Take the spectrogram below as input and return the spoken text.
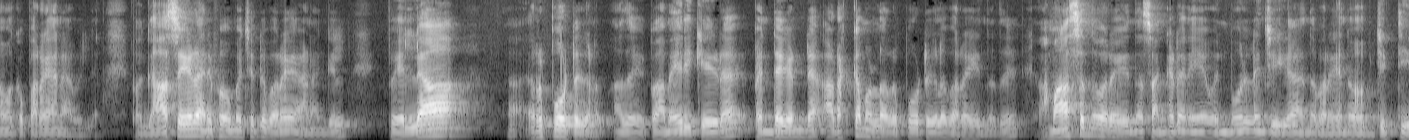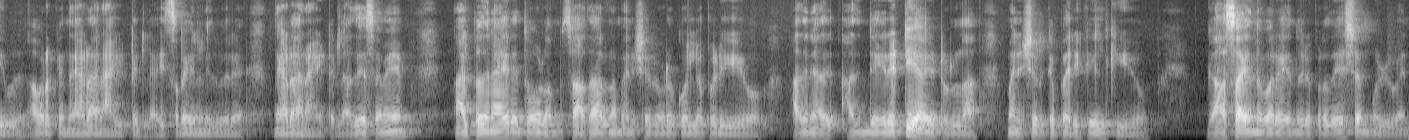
നമുക്ക് പറയാനാവില്ല. ഇപ്പോൾ ഗാസയുടെ അനുഭവം വെച്ചിട്ട് പറയുകയാണെങ്കിൽ ഇപ്പോൾ എല്ലാ റിപ്പോർട്ടുകളും അത് ഇപ്പോൾ അമേരിക്കയുടെ പെന്റഗന്റെ അടക്കമുള്ള റിപ്പോർട്ടുകൾ പറയുന്നത് ഹമാസ് എന്ന് പറയുന്ന സംഘടനയെ ഉന്മൂലനം ചെയ്യുക എന്ന് പറയുന്ന ഒബ്ജക്റ്റീവ് അവർക്ക് നേടാനായിട്ടില്ല ഇസ്രയേലിന് ഇതുവരെ നേടാനായിട്ടില്ല. അതേസമയം നാൽപ്പതിനായിരത്തോളം സാധാരണ മനുഷ്യരോട് കൊല്ലപ്പെടുകയോ അതിന് അതിന്റെ ഇരട്ടിയായിട്ടുള്ള മനുഷ്യർക്ക് പരിക്കേൽക്കുകയോ ഗാസ എന്ന് പറയുന്ന ഒരു പ്രദേശം മുഴുവൻ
